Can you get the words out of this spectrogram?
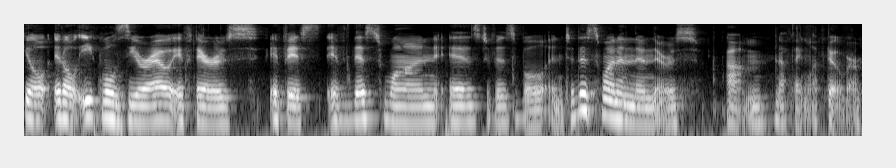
you'll it'll equal zero if there's if it's if this one is divisible into this one and then there's um, nothing left over.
